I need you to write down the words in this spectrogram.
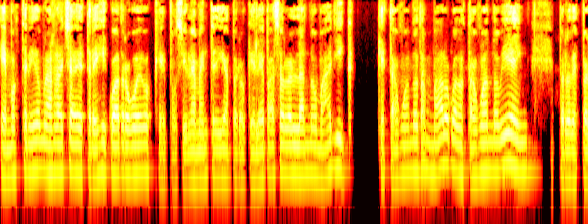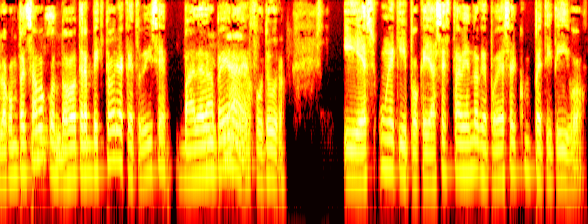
hemos tenido una racha de tres y cuatro juegos que posiblemente diga, pero ¿qué le pasa al Orlando Magic? Que están jugando tan malo cuando están jugando bien, pero después lo Sí, compensamos con dos o tres victorias que tú dices, vale la sí, pena el claro. futuro. y es un equipo que ya se está viendo que puede ser competitivo,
